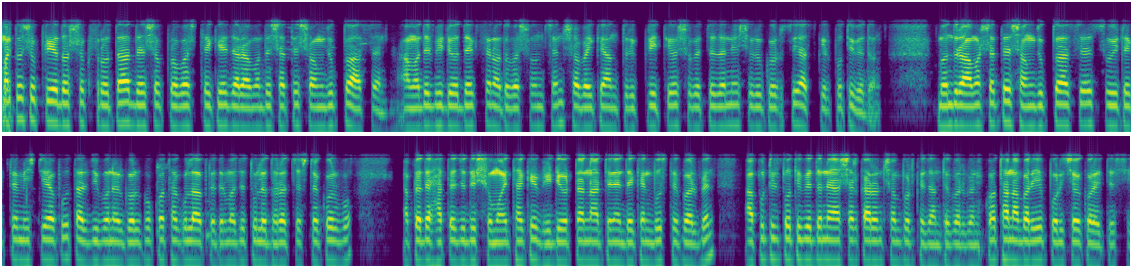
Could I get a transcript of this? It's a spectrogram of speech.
সম্মানিত সুপ্রিয় দর্শক শ্রোতা, দেশ ও প্রবাস থেকে যারা আমাদের সাথে সংযুক্ত আছেন, আমাদের ভিডিও দেখছেন অথবা শুনছেন, সবাইকে আন্তরিক প্রীতি ও শুভেচ্ছা জানিয়ে শুরু করছি আজকের প্রতিবেদন। বন্ধুরা, আমার সাথে সংযুক্ত আছে সুইট একটা মিষ্টি আপু। তার জীবনের গল্প কথাগুলো আপনাদের মাঝে তুলে ধরার চেষ্টা করব। আপনাদের হাতে যদি সময় থাকে, ভিডিওটা না টেনে দেখেন বুঝতে পারবেন। আপুটির প্রতিবেদনে আসার কারণ সম্পর্কে জানতে পারবেন। কথা না বাড়িয়ে পরিচয় করাইতেছি।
